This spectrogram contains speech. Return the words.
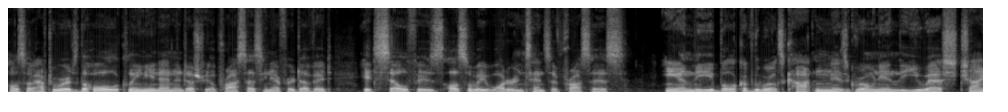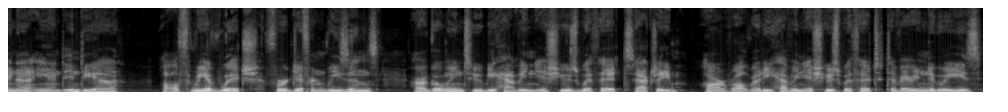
Also, afterwards, the whole cleaning and industrial processing effort of it itself is also a water intensive process. And the bulk of the world's cotton is grown in the US, China, and India, all three of which, for different reasons, are going to be having issues with it, actually are already having issues with it to varying degrees.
